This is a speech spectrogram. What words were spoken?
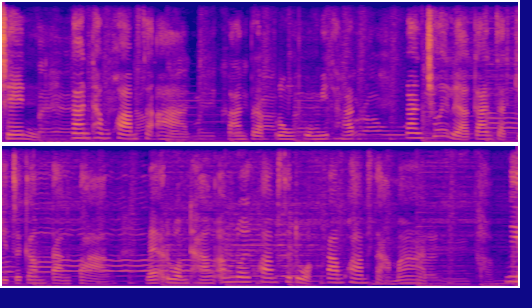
เช่น การทำความสะอาด การปรับปรุงภูมิทัศน์ การช่วยเหลือการจัดกิจกรรมต่างๆ และรวมทั้งอำนวยความสะดวกตามความสามารถ มี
